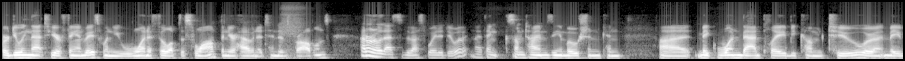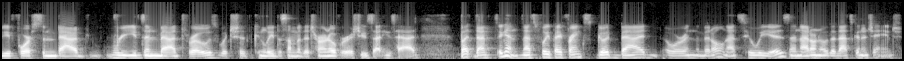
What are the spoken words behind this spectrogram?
or doing that to your fan base when you want to fill up the swamp and you're having attendance problems. I don't know that's the best way to do it. And I think sometimes the emotion can uh, make one bad play become two, or maybe force some bad reads and bad throws, which can lead to some of the turnover issues that he's had but that's again, that's Felipe Frank's good, bad, or in the middle, and that's who he is. And I don't know that that's going to change.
